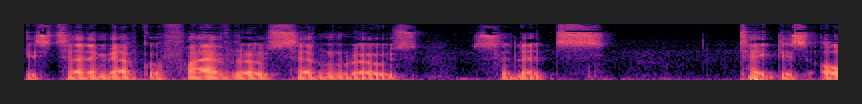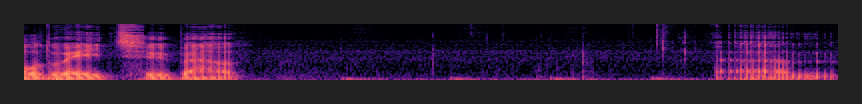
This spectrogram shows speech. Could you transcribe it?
it's telling me I've got five rows, seven rows. So let's take this all the way to about um,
